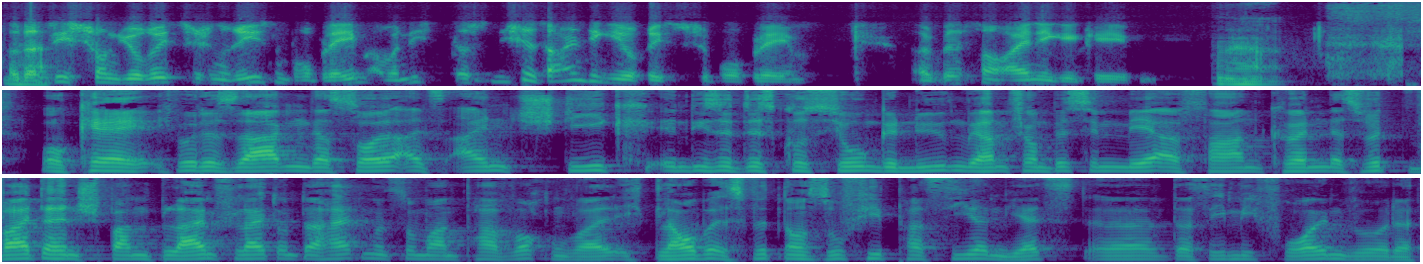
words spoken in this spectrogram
Also das ist schon juristisch ein Riesenproblem, aber nicht, das ist nicht das einzige juristische Problem. Da wird es noch einige geben. Ja. Okay, ich würde sagen, das soll als Einstieg in diese Diskussion genügen. Wir haben schon ein bisschen mehr erfahren können. Es wird weiterhin spannend bleiben. Vielleicht unterhalten wir uns noch mal ein paar Wochen, weil ich glaube, es wird noch so viel passieren jetzt, äh, dass ich mich freuen würde.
